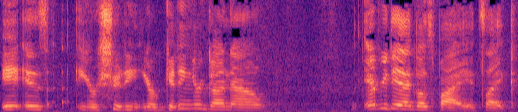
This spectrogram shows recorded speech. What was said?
it is you're shooting, you're getting your gun out. Every day that goes by, it's like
